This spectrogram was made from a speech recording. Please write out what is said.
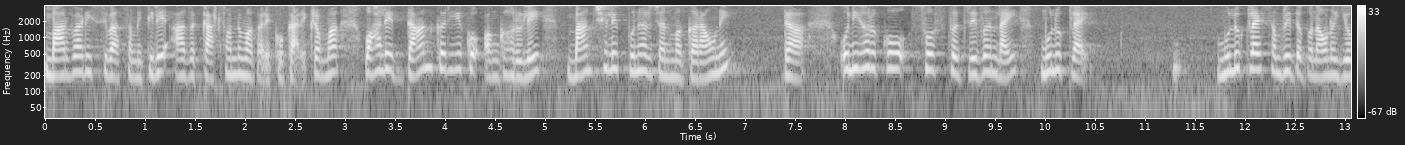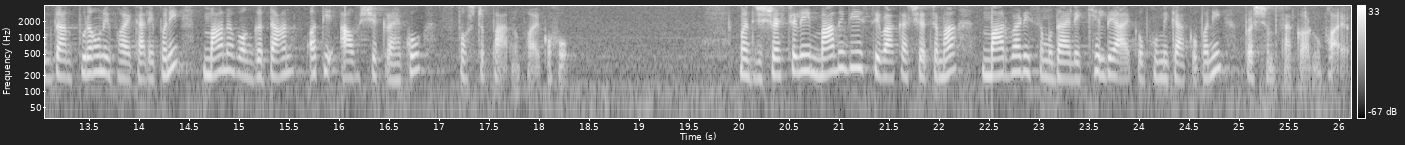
मारवाडी सेवा समितिले आज काठमाडौँमा गरेको कार्यक्रममा उहाँले दान गरिएको अङ्गहरूले मान्छेले पुनर्जन्म गराउने र उनीहरूको स्वस्थ जीवनलाई मुलुकलाई मुलुकलाई समृद्ध बनाउन योगदान पुर्याउने भएकाले पनि मानव अङ्गदान अति आवश्यक रहेको स्पष्ट पार्नु भएको हो। मन्त्री श्रेष्ठले मानवीय सेवाका क्षेत्रमा मारवाडी समुदायले खेल्दै आएको भूमिकाको पनि प्रशंसा गर्नुभयो।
